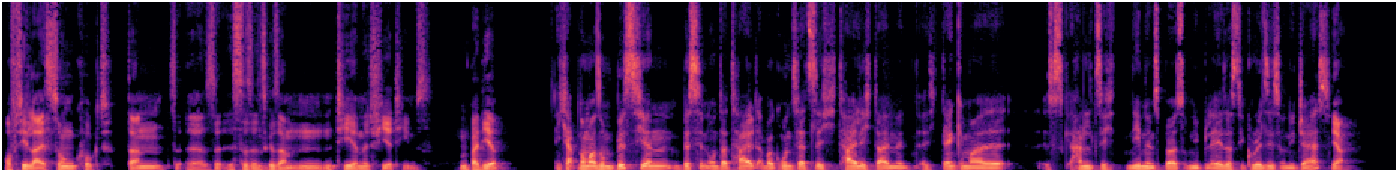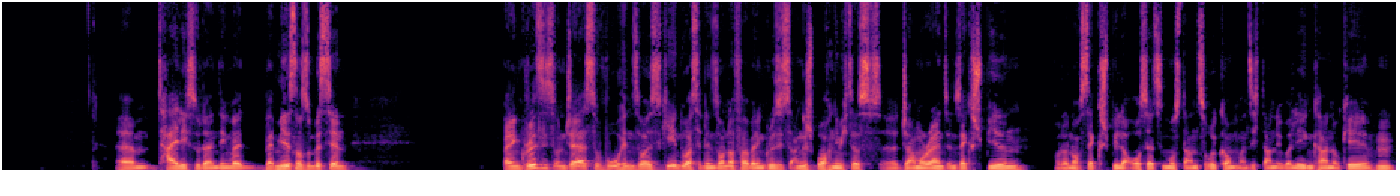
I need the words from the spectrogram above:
auf die Leistungen guckt, dann äh, ist das insgesamt ein, ein, Tier mit vier Teams. Und bei dir? Ich habe noch mal so ein bisschen, bisschen unterteilt, aber grundsätzlich teile ich deine. Ich denke mal, es handelt sich neben den Spurs um die Blazers, die Grizzlies und die Jazz. Ja. Ähm, teile ich so dein Ding, weil bei mir ist noch so ein bisschen bei den Grizzlies und Jazz, so wohin soll es gehen? Du hast ja den Sonderfall bei den Grizzlies angesprochen, nämlich dass äh, Ja Morant in sechs Spielen oder noch sechs Spiele aussetzen muss, dann zurückkommt, man sich dann überlegen kann, okay, hm,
